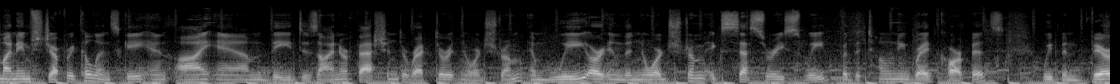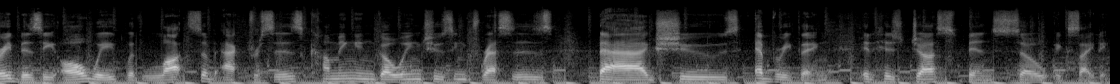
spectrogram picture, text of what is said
My name's Jeffrey Kalinsky, and I am the designer fashion director at Nordstrom. And we are in the Nordstrom accessory suite for the Tony red carpets. We've been very busy all week with lots of actresses coming and going, choosing dresses, bags, shoes, everything. It has just been so exciting.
